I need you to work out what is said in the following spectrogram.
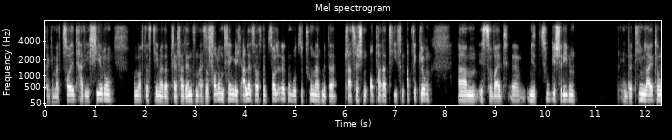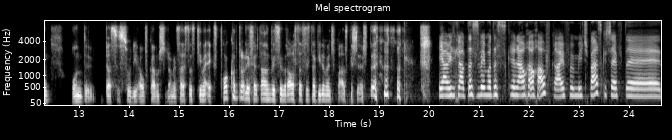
sage ich mal, Zolltarifierung und auch das Thema der Präferenzen. Also vollumfänglich alles, was mit Zoll irgendwo zu tun hat, mit der klassischen operativen Abwicklung, ähm, ist soweit äh, mir zugeschrieben in der Teamleitung. Und äh, das ist so die Aufgabenstellung. Das heißt, das Thema Exportkontrolle fällt da ein bisschen raus. Das ist da wieder mein Spaßgeschäft. ja, ich glaube, dass wenn wir das genau auch aufgreifen mit Spaßgeschäft, äh,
